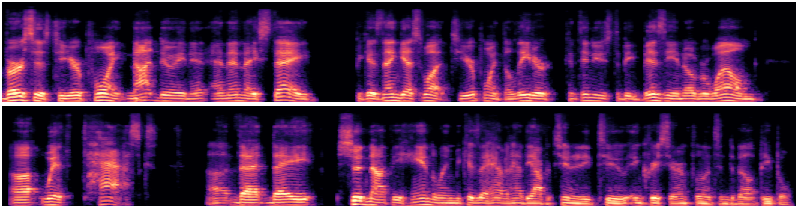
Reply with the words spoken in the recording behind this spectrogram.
versus to your point, not doing it and then they stay. Because then guess what? To your point, the leader continues to be busy and overwhelmed uh, with tasks uh, that they should not be handling because they haven't had the opportunity to increase their influence and develop people.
